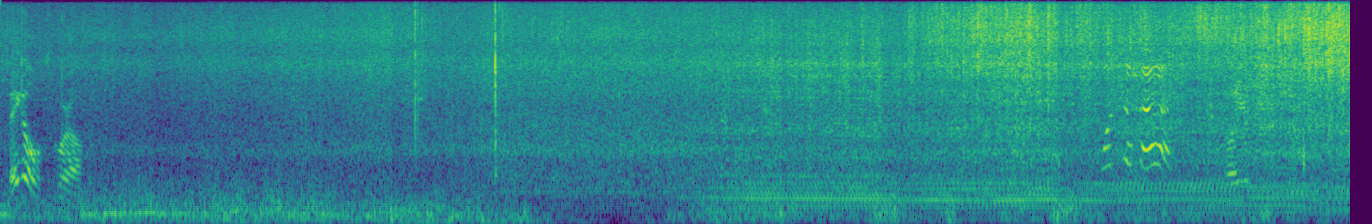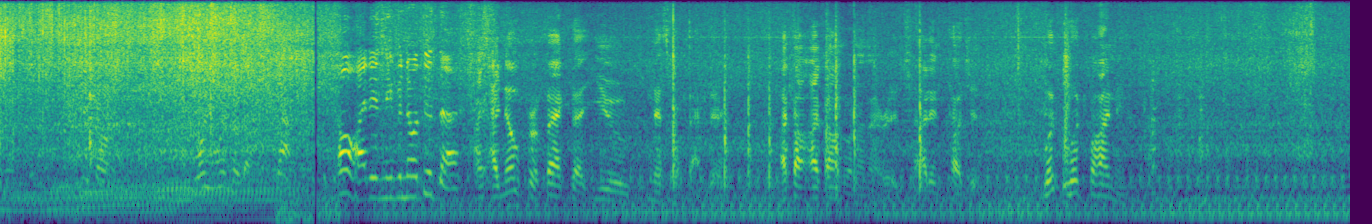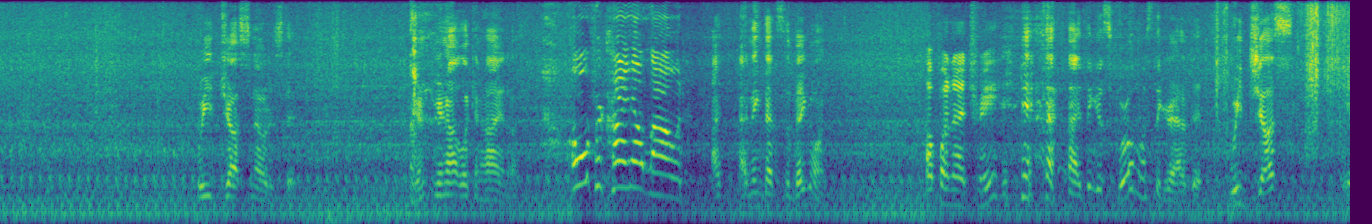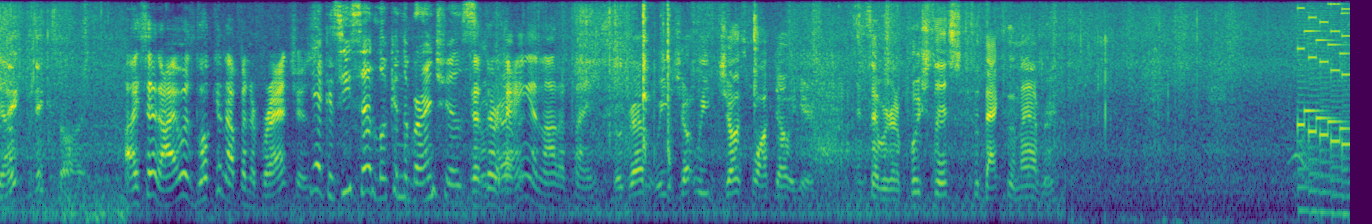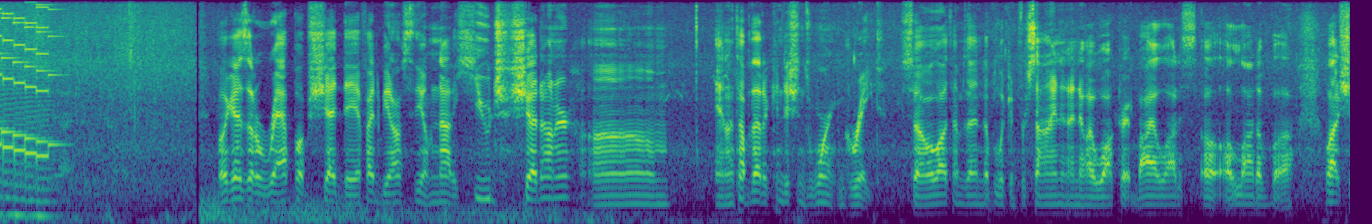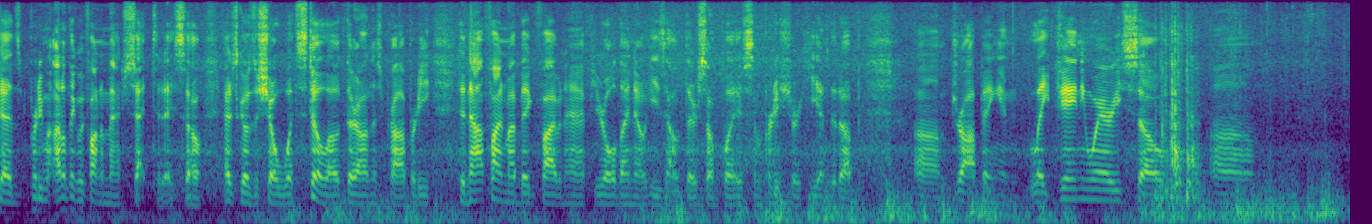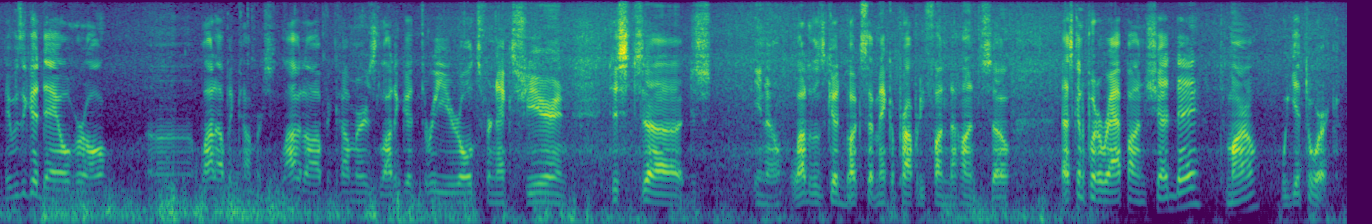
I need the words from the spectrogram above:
Big old squirrel. What the heck? Roll your, roll your window down. Oh, I didn't even know it did that. I, I know for a fact that you missed one back there. I found I found one on that ridge. I didn't touch it. Look look behind me. We just noticed it. You're, you're not looking high enough. Oh, for crying out loud. I, I think that's the big one. Up on that tree? Yeah, I think a squirrel must have grabbed it. We just Yeah. Nick, Nick saw it. I said I was looking up in the branches. Yeah, because he said look in the branches. Because they're grab it. hanging a lot of times. Go grab it. We just we just walked out here and said we're gonna push this back to the Maverick. Well, guys, that'll wrap up shed day. If I had to be honest with you, I'm not a huge shed hunter. Um, and on top of that, our conditions weren't great. So a lot of times I end up looking for sign, and I know I walked right by a lot of a, a lot of uh, a lot of sheds. Pretty much, I don't think we found a match set today. So that just goes to show what's still out there on this property. Did not find my big five and a half year old. I know he's out there someplace. I'm pretty sure he ended up um, dropping in late January. So um, it was a good day overall. Uh, a lot of up and comers, a lot of up and comers, for next year, and just uh, just you know a lot of those good bucks that make a property fun to hunt. So that's gonna put a wrap on shed day. Tomorrow we get to work.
